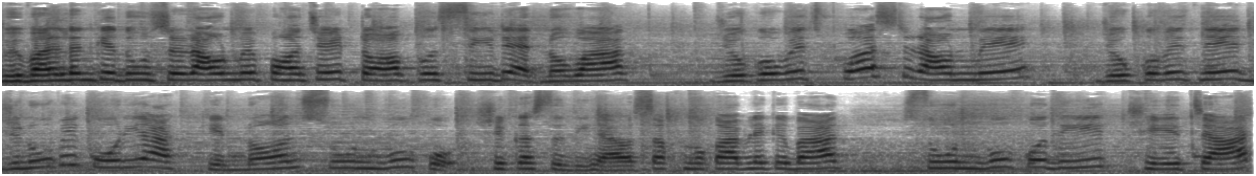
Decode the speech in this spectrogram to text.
विंबलडन के दूसरे राउंड में पहुँचे टॉप सीडेड नोवाक जोकोविच। फ़र्स्ट राउंड में जोकोविच ने जनूबी कोरिया के नॉन सूनवू को शिकस्त दी है और सख्त मुकाबले के बाद सूनवू को दी छह चार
